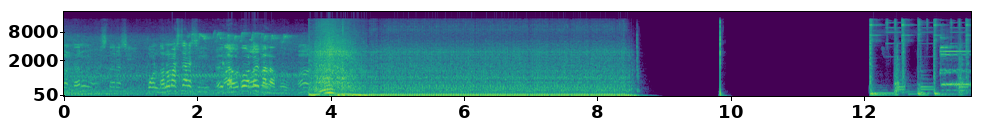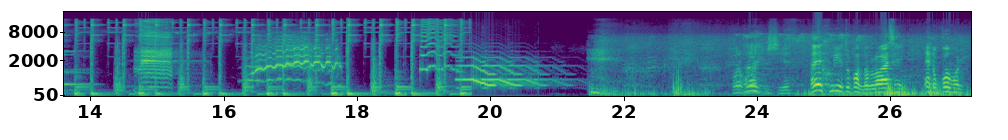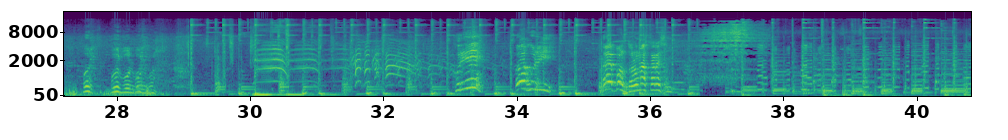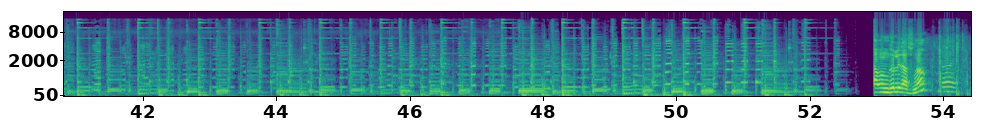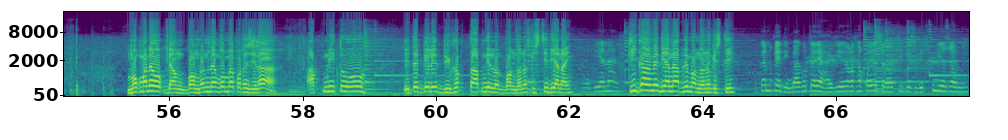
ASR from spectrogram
এতিয়া আৰু উম, হয় দে বন্ধন মাষ্টাৰ আছিল। এই খুৰী এইটো বন্ধন লোৱা আছে। এনেকুৱা বল বল বল বল বল বল। খুৰী এই বন্ধনৰ মাষ্টাৰ আছিল অঞ্জলি দাস ন? মোক মানে বন্ধন বেংকৰ পৰা পঠাইছিলা। আপুনিতো এতিয়া গেলি দুই সপ্তাহ আপুনি বন্ধনৰ কিস্তি দিয়া নাই। দিয়া নাই। কি কাৰণে দিয়া নাই আপুনি বন্ধনৰ কিস্তি? কেনেকে দিম। আগতে ৰেহাই দিয়াৰ কথা কৈ আছে নহয় টিভি চিভিত শুনি আছো আমি।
